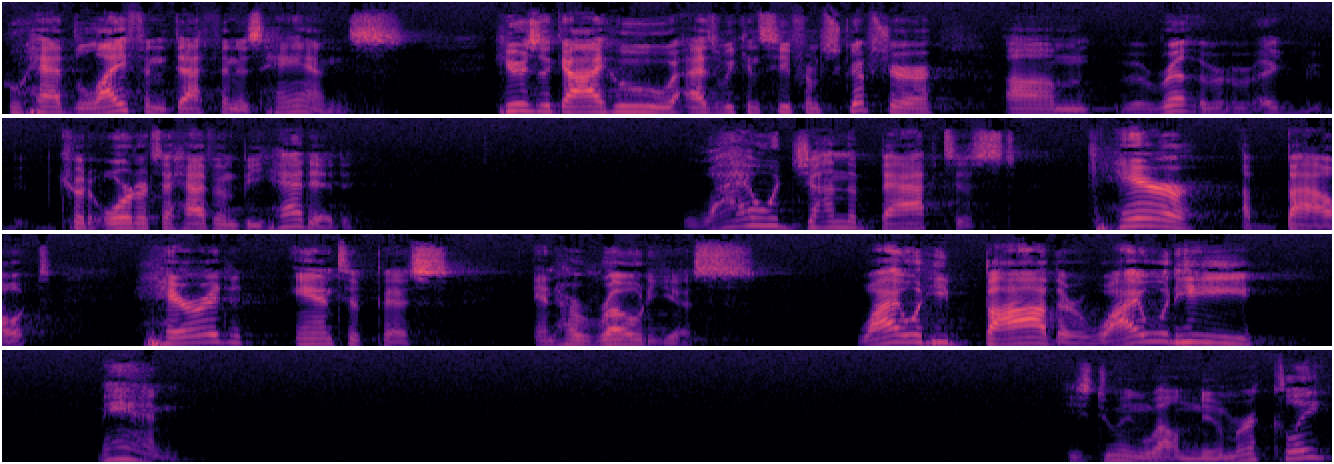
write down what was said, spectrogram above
who had life and death in his hands. Here's a guy who, as we can see from Scripture, um, could order to have him beheaded. Why would John the Baptist care about Herod Antipas and Herodias? Why would he bother? Why would he, man, he's doing well numerically,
